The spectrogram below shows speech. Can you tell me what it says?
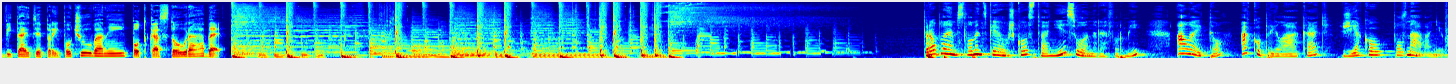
Vitajte pri počúvaní podcastov Rábe. Problém slovenského školstva nie sú len reformy, ale aj to, ako prilákať žiakov poznávaniu.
